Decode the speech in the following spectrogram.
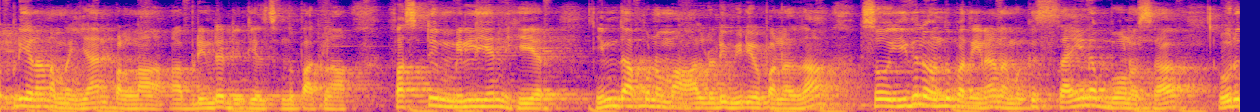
எப்படியெல்லாம் நம்ம ஏன் பண்ணலாம் அப்படின்ற டீட்டெயில்ஸ் வந்து பார்க்கலாம். ஃபஸ்ட்டு மில்லியன் ஹியர் இந்த ஆப்பு நம்ம ஆல்ரெடி வீடியோ பண்ணது தான் ஸோ இதில் வந்து பார்த்திங்கன்னா நமக்கு சைனப் போனஸாக ஒரு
